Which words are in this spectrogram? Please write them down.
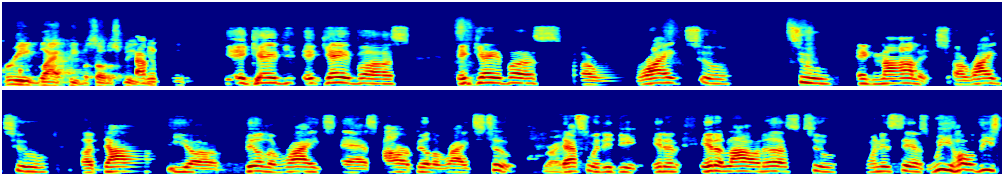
free black people, so to speak. You know what I mean? it gave you it gave us it gave us a right to to acknowledge a right to adopt the uh, bill of rights as our bill of rights too Right. that's what it did it it allowed us to when it says we hold these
